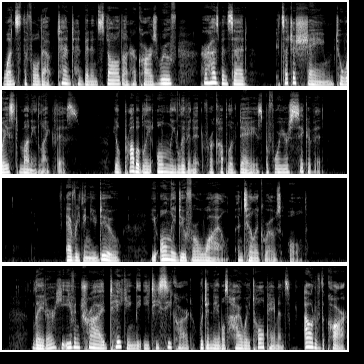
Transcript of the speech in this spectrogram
Once the fold out tent had been installed on her car's roof, her husband said, It's such a shame to waste money like this. You'll probably only live in it for a couple of days before you're sick of it. Everything you do, you only do for a while until it grows old. Later, he even tried taking the ETC card, which enables highway toll payments, out of the car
